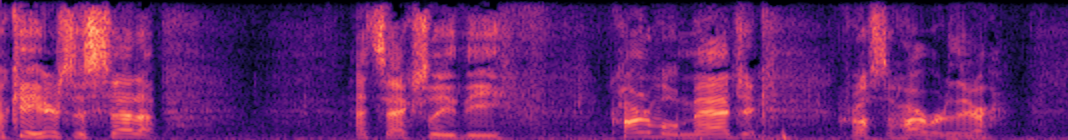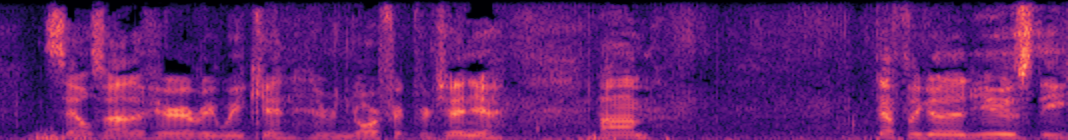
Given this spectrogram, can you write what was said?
Okay, here's the setup. That's actually the Carnival Magic across the harbor there. sails out of here every weekend in Norfolk, Virginia. Um, definitely gonna use the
